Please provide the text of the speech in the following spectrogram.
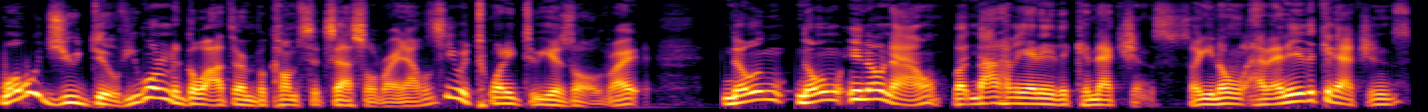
what would you do if you wanted to go out there and become successful right now? Let's say you were 22 years old, right? Knowing, knowing you know now, but not having any of the connections. So you don't have any of the connections.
